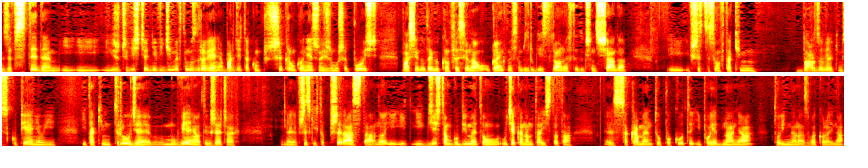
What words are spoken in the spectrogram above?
ze wstydem i, i, i rzeczywiście nie widzimy w tym uzdrowienia. Bardziej taką przykrą konieczność, że muszę pójść właśnie do tego konfesjonału, uklęknąć tam z drugiej strony, wtedy ksiądz siada i, i wszyscy są w takim bardzo wielkim skupieniu i, i takim trudzie mówienia o tych rzeczach. E, wszystkich to przerasta, no i, i, gdzieś tam gubimy tą, ucieka nam ta istota e, z sakramentu pokuty i pojednania, to inna nazwa, kolejna, e,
